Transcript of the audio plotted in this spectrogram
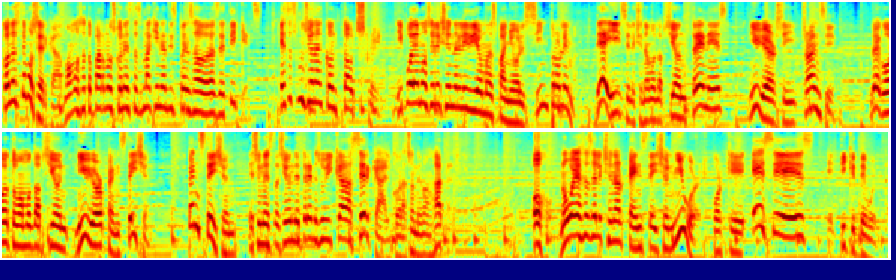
Cuando estemos cerca, vamos a toparnos con estas máquinas dispensadoras de tickets. Estas funcionan con touchscreen y podemos seleccionar el idioma español sin problema. De ahí seleccionamos la opción Trenes, New Jersey Transit. Luego tomamos la opción New York Penn Station. Penn Station es una estación de trenes ubicada cerca al corazón de Manhattan. Ojo, no vayas a seleccionar Penn Station Newark porque ese es el ticket de vuelta.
